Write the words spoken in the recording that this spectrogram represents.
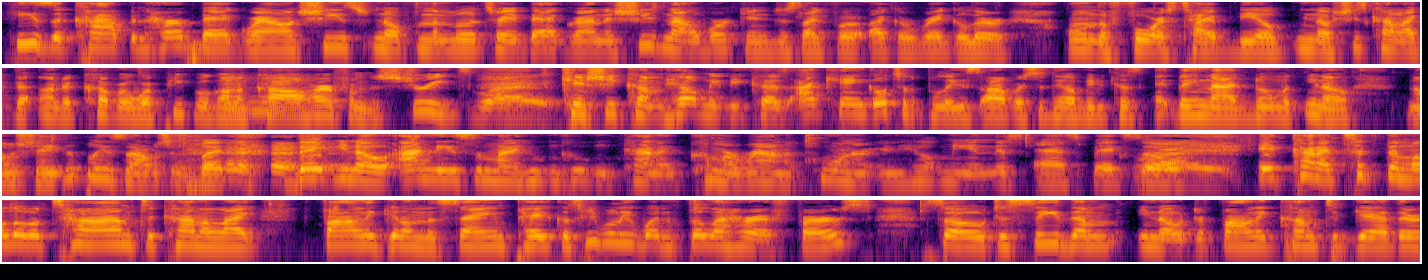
he's a cop in her background. She's you know from the military background, and she's not working just like for like a regular on the force type deal. You know, she's kind of like the undercover where people are going to call her from the streets. Right. Can she come help me because I can't go to the police officer to help me because they not doing what you know. No shade to police officers, but they you know I need somebody who can who can kind of come around the corner and help me in this aspect. So Right. it kind of took them a little time to kind of like finally get on the same page because he really wasn't feeling her at first. So to see them, you know, to finally come together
